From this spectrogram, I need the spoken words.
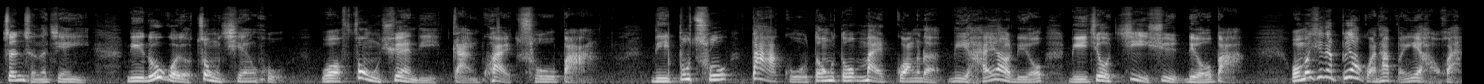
真诚的建议你，如果有中千户，我奉劝你赶快出吧。你不出，大股东都卖光了，你还要留，你就继续留吧。我们现在不要管它本业好坏，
